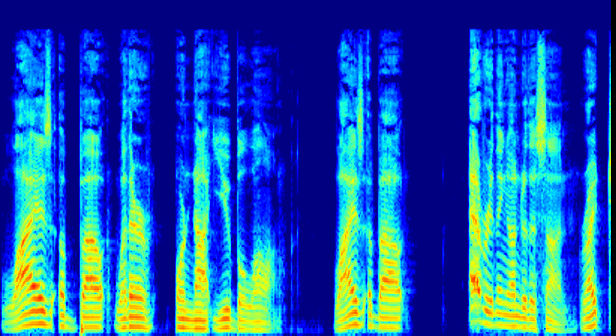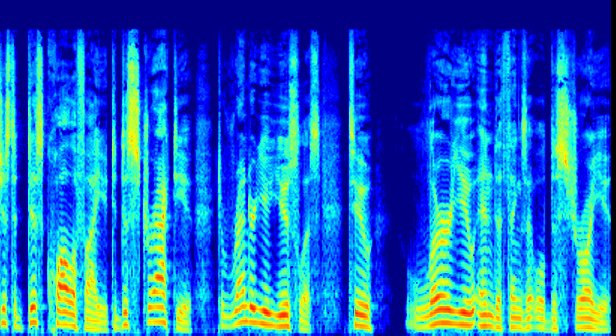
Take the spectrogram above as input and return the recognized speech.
lies about whether or not you belong, lies about everything under the sun, right? Just to disqualify you, to distract you, to render you useless, to lure you into things that will destroy you,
